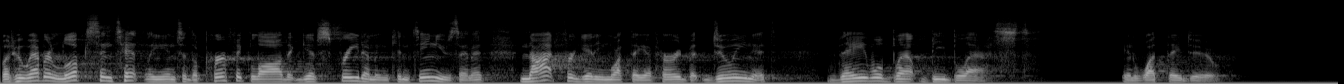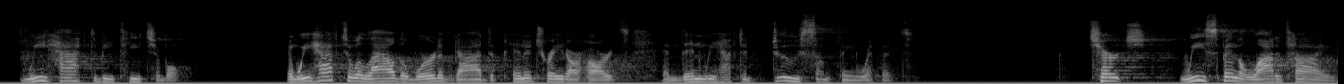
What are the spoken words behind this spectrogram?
But whoever looks intently into the perfect law that gives freedom and continues in it, not forgetting what they have heard, but doing it, they will be blessed in what they do. We have to be teachable. And we have to allow the Word of God to penetrate our hearts, and then we have to do something with it. Church, we spend a lot of time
